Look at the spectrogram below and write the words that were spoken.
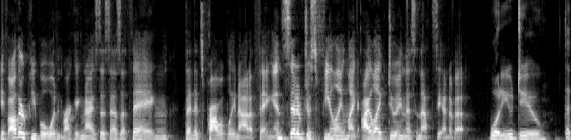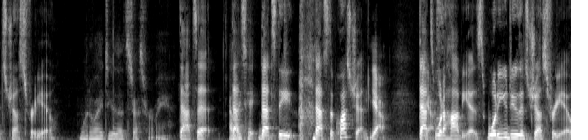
if other people wouldn't recognize this as a thing then it's probably not a thing instead of just feeling like I like doing this and that's the end of it. What do you do that's just for you? What do I do that's just for me? That's it. I like That's to that's the that's the question. Yeah. That's Yes. what a hobby is. What do you do that's just for you?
